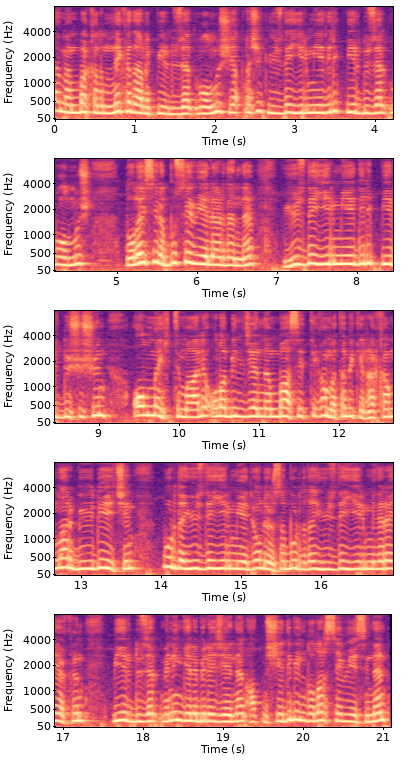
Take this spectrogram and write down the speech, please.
hemen bakalım ne kadarlık bir düzeltme olmuş. Yaklaşık %27'lik bir düzeltme olmuş. Dolayısıyla bu seviyelerden de %27'lik bir düşüşün olma ihtimali olabileceğinden bahsettik ama tabii ki rakamlar büyüdüğü için burada %27 oluyorsa burada da %20'lere yakın bir düzeltmenin gelebileceğinden 67 bin dolar seviyesinden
